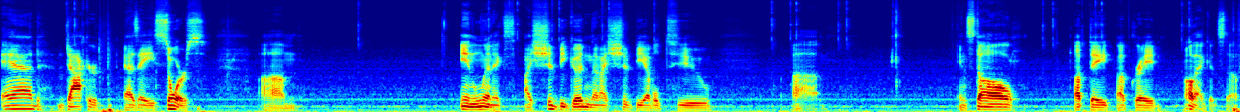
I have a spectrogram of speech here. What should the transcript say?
add Docker as a source, um, in Linux, I should be good, and then I should be able to uh, install, update, upgrade, all that good stuff.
